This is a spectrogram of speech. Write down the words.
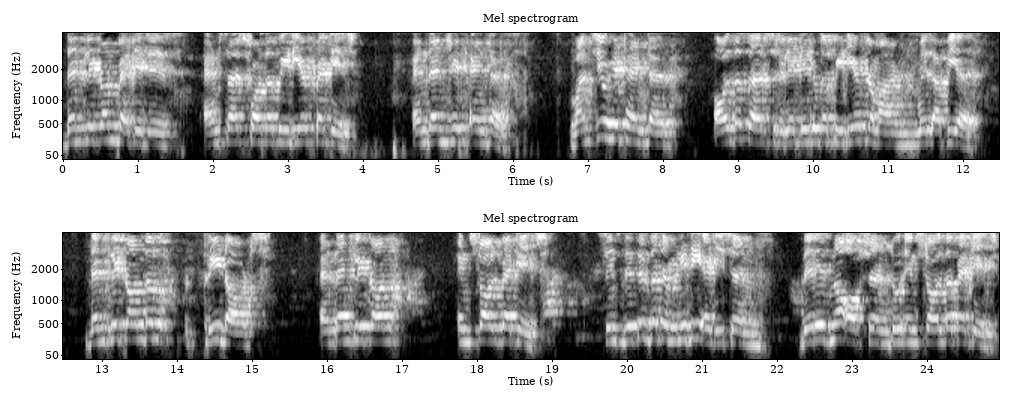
then click on packages and search for the PDF package and then hit enter. Once you hit enter, all the search related to the PDF command will appear. Then click on the three dots and then click on install package. Since this is the community edition, there is no option to install the package.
